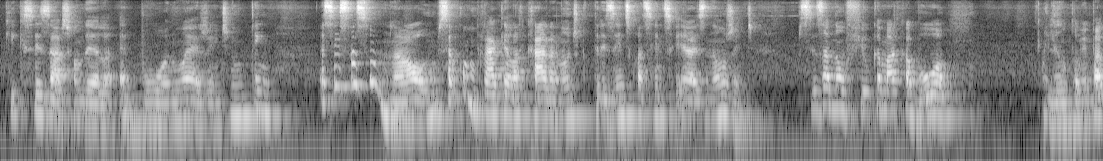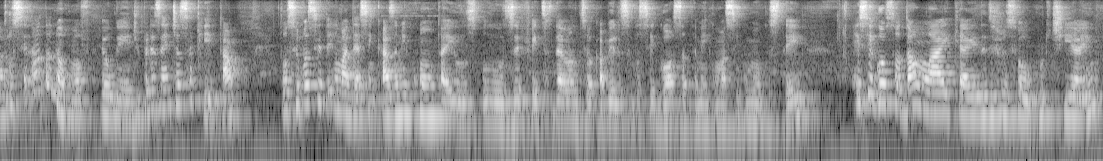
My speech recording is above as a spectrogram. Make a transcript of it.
O que, que vocês acham dela? É boa, não é, gente? Não tem... É sensacional. Não precisa comprar aquela cara não de 300, 400 reais, não, gente. Precisa não fio que é marca boa. Eles não estão me patrocinando, não. Como eu falei, eu ganhei de presente essa aqui, tá? Então, se você tem uma dessa em casa, me conta aí os, os efeitos dela no seu cabelo, se você gosta também, como assim como eu gostei. E se gostou, dá um like aí, deixa o seu curtir aí.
